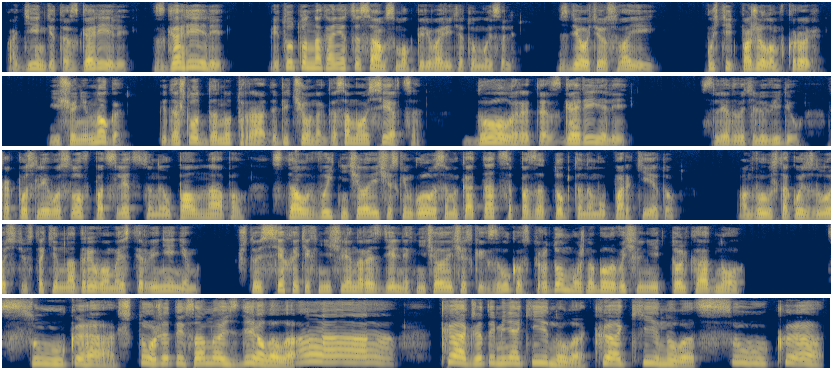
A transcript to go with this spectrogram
«А деньги-то сгорели! Сгорели!» И тут он наконец и сам смог переварить эту мысль, сделать ее своей, пустить по жилам в кровь. Еще немного, и дошло до нутра, до печенок, до самого сердца. Доллары-то сгорели! Следователь увидел, как после его слов подследственный упал на пол, стал выть нечеловеческим голосом и кататься по затоптанному паркету. Он выл с такой злостью, с таким надрывом и остервенением, что из всех этих нечленораздельных, нечеловеческих звуков с трудом можно было вычленить только одно. «Сука! Что же ты со мной сделала? а, -а, -а! Как же ты меня кинула! Как кинула! Сука!»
